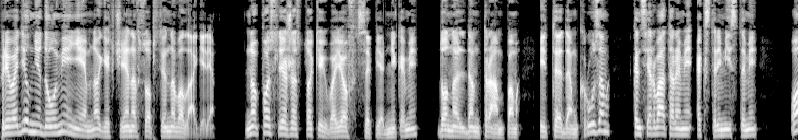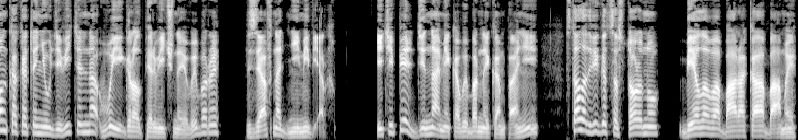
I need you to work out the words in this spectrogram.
приводил в недоумение многих членов собственного лагеря. Но после жестоких боев с соперниками, Дональдом Трампом и Тедом Крузом, консерваторами-экстремистами, он, как это неудивительно, выиграл первичные выборы, взяв над ними верх. И теперь динамика выборной кампании – стала двигаться в сторону белого барака Обамы,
